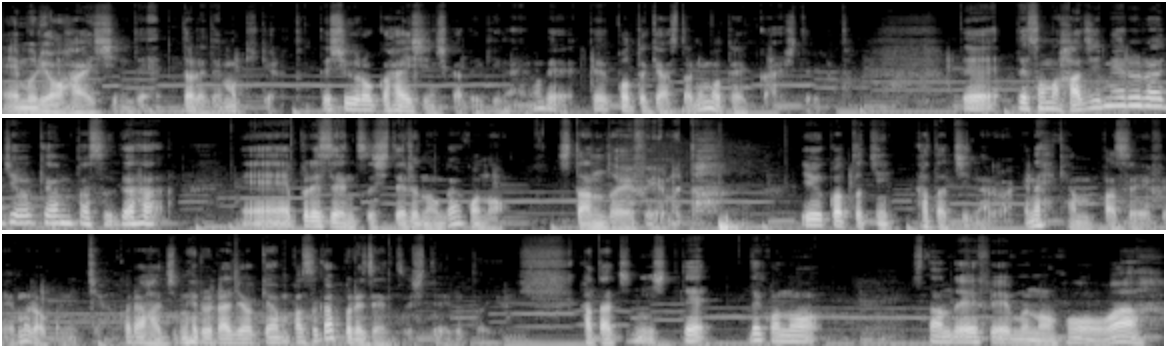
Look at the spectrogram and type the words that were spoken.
えー、無料配信でどれでも聞けると。で、収録配信しかできないので、で、ポッドキャストにも展開していると。で、でその始めるラジオキャンパスが、えー、プレゼンツしてるのがこのスタンド FM という形に形になるわけね。キャンパス FM624。これは始めるラジオキャンパスがプレゼンツしているという形にして、で、このスタンド FM の方は、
